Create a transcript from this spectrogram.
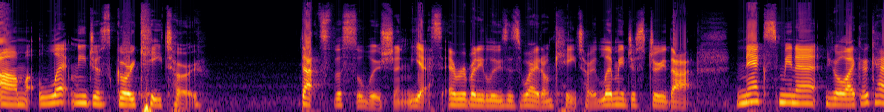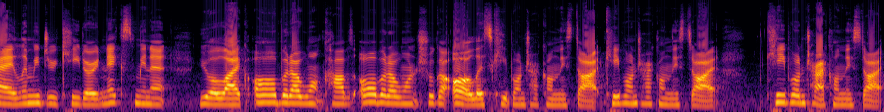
Um, let me just go keto. That's the solution. Yes, everybody loses weight on keto. Let me just do that. Next minute, you're like, okay, let me do keto. Next minute, you're like, oh, but I want carbs. Oh, but I want sugar. Oh, let's keep on track on this diet. Keep on track on this diet keep on track on this diet.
